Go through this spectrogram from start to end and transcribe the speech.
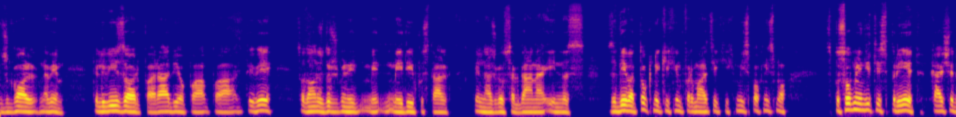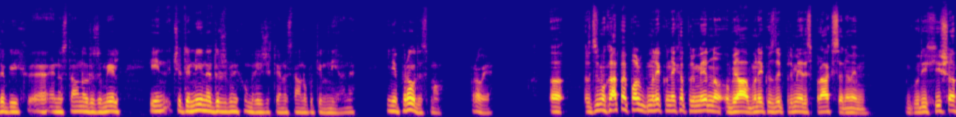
zgolj ne vem, televizor, pa radio, pa, pa TV, so danes družbeni me- mediji postali del našega vsakdana in nas zadeva toliko nekih informacij, ki jih mi sploh nismo sposobni niti sprejeti, kaj še da bi jih eh, enostavno razumeli. In če te ni na družbenih omrežjih, te enostavno potem ni. ne. In je prav, da smo. Prav je. Uh, recimo, kaj pa je pol, bom rekel, neka primerna objava, bom rekel, zdaj primer iz prakse, ne vem, gori hiša.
